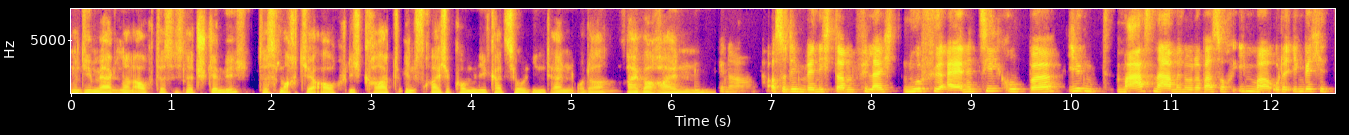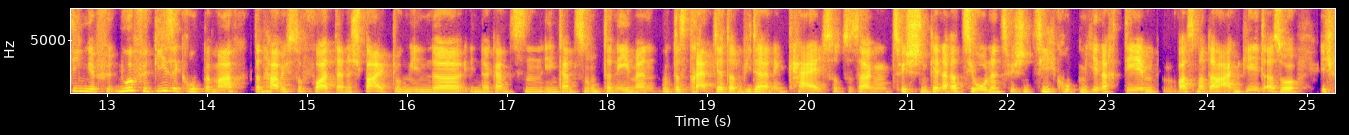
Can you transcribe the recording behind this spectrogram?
Und die merken dann auch, das ist nicht stimmig. Das macht ja auch nicht gerade hilfreiche Kommunikation intern oder Reibereien. Ne? Genau. Außerdem, wenn ich dann vielleicht nur für eine Zielgruppe irgend Maßnahmen oder was auch immer oder irgendwelche Dinge für, nur für diese Gruppe mache, dann habe ich sofort eine Spaltung in der, in der ganzen, im ganzen Unternehmen. Und das treibt ja dann wieder einen Keil sozusagen zwischen Generationen, zwischen Zielgruppen, je nachdem, was man da angeht. Also ich,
